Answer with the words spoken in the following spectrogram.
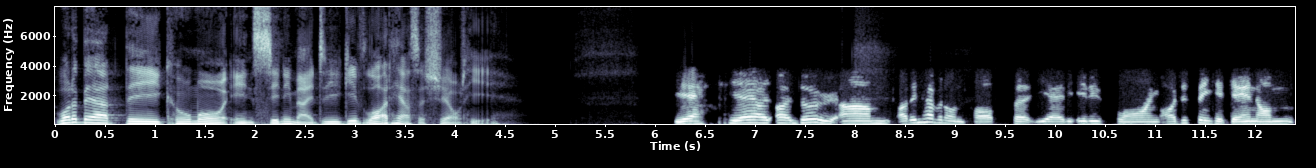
what about the Coolmore in Sydney, mate? Do you give Lighthouse a shout here? Yeah, yeah, I, I do. Um, I didn't have it on top, but yeah, it, it is flying. I just think again, I'm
